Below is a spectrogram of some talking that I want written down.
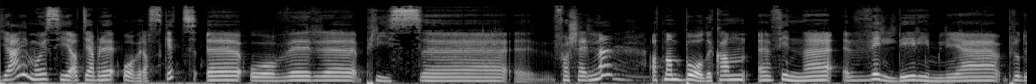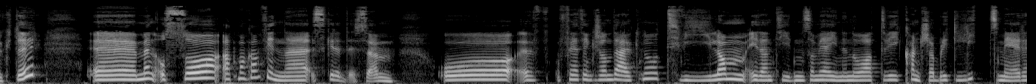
jeg må jo si at jeg ble overrasket uh, over uh, prisforskjellene. Uh, mm. At man både kan finne veldig rimelige produkter, men også at man kan finne skreddersøm. Og for jeg tenker sånn, Det er jo ikke noe tvil om i den tiden som vi er inne nå, at vi kanskje har blitt litt mer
